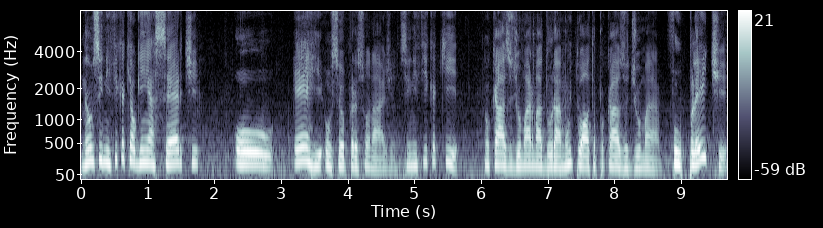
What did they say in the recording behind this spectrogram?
Não significa que alguém acerte ou erre o seu personagem. Significa que, no caso de uma armadura muito alta por causa de uma full plate,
